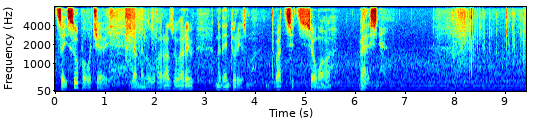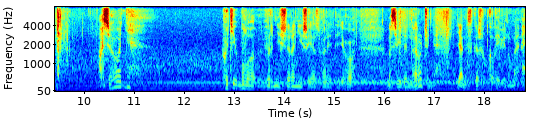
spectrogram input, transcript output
Цей суп овочевий я минулого разу варив на День туризму 27 вересня. А сьогодні хотів було вірніше раніше я зварити його на свій день народження. Я не скажу, коли він у мене.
